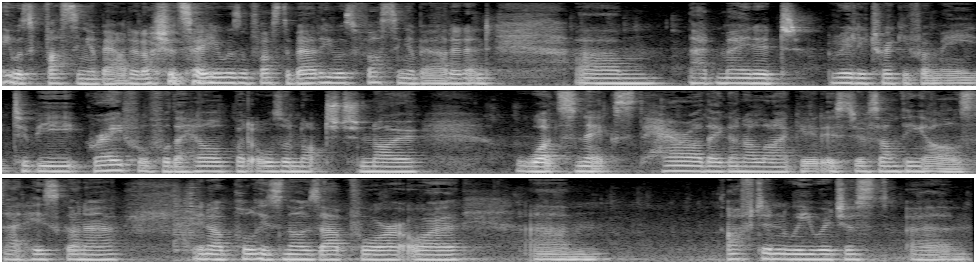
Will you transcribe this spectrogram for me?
he was fussing about it. I should say he wasn't fussed about it. He was fussing about it, and um, that made it really tricky for me to be grateful for the help, but also not to know what's next. How are they to like it? Is there something else that he's to, you know, pull his nose up for? Or um, often we were just um,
